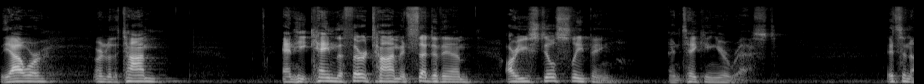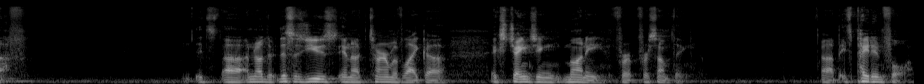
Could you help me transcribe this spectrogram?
The hour, or the time, and he came the third time and said to them, Are you still sleeping and taking your rest? It's enough. It's uh, another, this is used in a term of like uh, exchanging money for, for something. Uh, it's paid in full.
